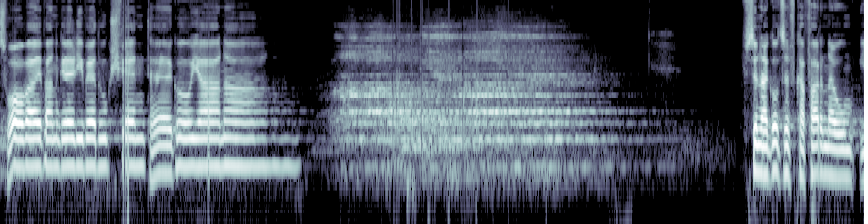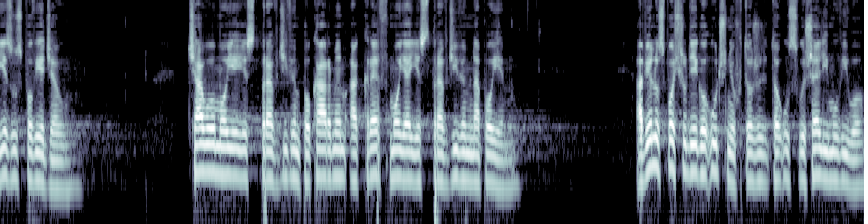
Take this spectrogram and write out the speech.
Słowa Ewangelii według świętego Jana. W synagodze w Kafarnaum Jezus powiedział: Ciało moje jest prawdziwym pokarmem, a krew moja jest prawdziwym napojem. A wielu spośród jego uczniów, którzy to usłyszeli, mówiło:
